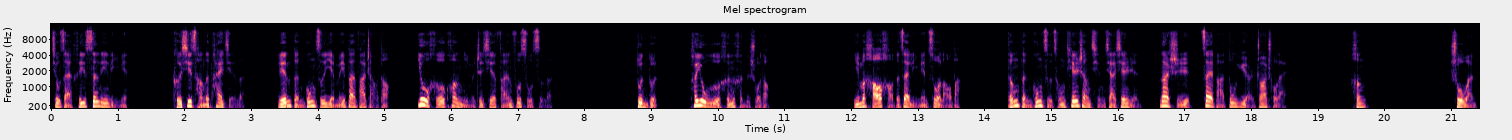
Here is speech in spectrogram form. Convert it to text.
就在黑森林里面，可惜藏的太紧了，连本公子也没办法找到，又何况你们这些凡夫俗子了。”顿顿，他又恶狠狠的说道。你们好好的在里面坐牢吧，等本公子从天上请下仙人，那时再把杜玉儿抓出来。哼！说完，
